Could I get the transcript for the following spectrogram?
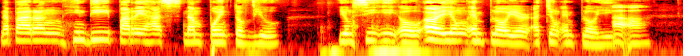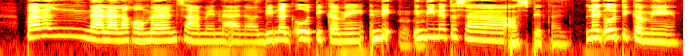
Na parang hindi parehas ng point of view yung CEO or yung employer at yung employee. Oo. parang naalala ko, meron sa amin na ano, hindi nag-OT kami. Hindi, hindi na to sa hospital. Nag-OT kami.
